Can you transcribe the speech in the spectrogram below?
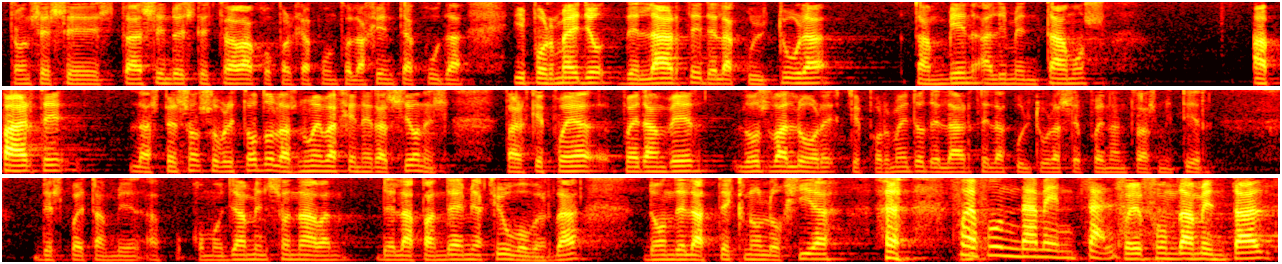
Entonces se está haciendo este trabajo para que punto la gente acuda y por medio del arte y de la cultura también alimentamos, aparte las personas, sobre todo las nuevas generaciones, para que puedan ver los valores que por medio del arte y la cultura se puedan transmitir después también, ah, como ya mencionaban, de la pandemia que hubo, ¿verdad? Donde la tecnología fue fundamental. Fue fundamental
